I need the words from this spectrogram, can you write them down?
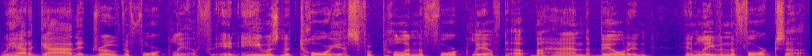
we had a guy that drove the forklift, and he was notorious for pulling the forklift up behind the building and leaving the forks up.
